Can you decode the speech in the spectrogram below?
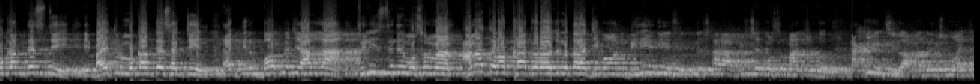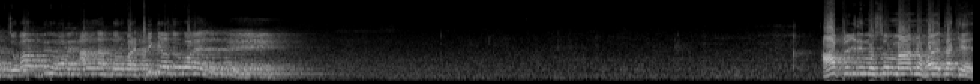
মোকাদ্দেস যে, এই বাইতুল মোকাদ্দেস একদিন একদিন বলবে যে আল্লাহ ফিলিস্তিনের মুসলমান আমাকে রক্ষা করার জন্য তারা জীবন বিলিয়ে দিয়েছে, কিন্তু সারা বিশ্বের মুসলমান শুধু তাকিয়ে ছিল। আমাদের ওই সময় জবাব দিতে হবে, আল্লাহর দরবারে ঠিক না তো বলেন? আপনি যদি মুসলমান হয়ে থাকেন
